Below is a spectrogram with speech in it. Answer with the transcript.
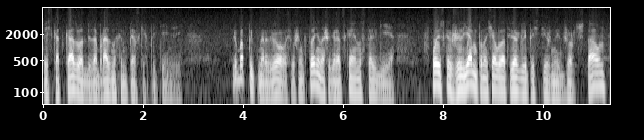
то есть к отказу от безобразных имперских претензий. Любопытно развивалась в Вашингтоне наша городская ностальгия. В поисках жилья мы поначалу отвергли престижный Джорджтаун –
